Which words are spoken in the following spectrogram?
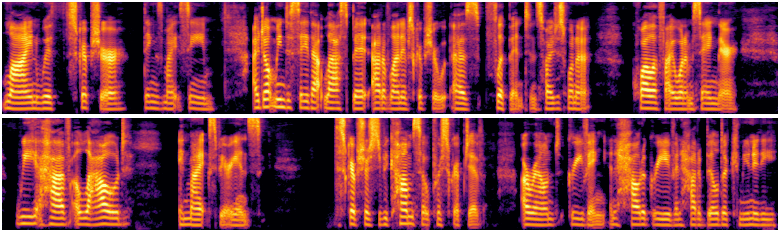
line with scripture things might seem. I don't mean to say that last bit out of line of scripture as flippant, and so I just want to qualify what I'm saying there. We have allowed in my experience the scriptures to become so prescriptive around grieving and how to grieve and how to build a community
